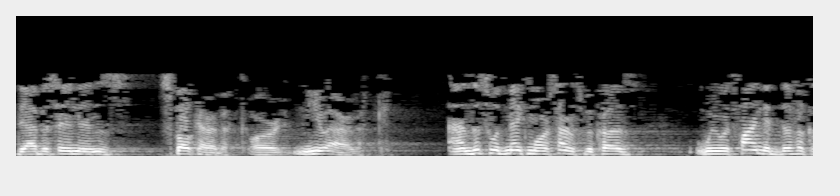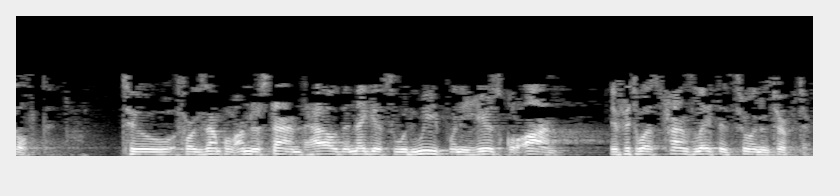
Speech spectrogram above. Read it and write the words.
the Abyssinians spoke Arabic or knew Arabic. And this would make more sense because we would find it difficult to, for example, understand how the Negus would weep when he hears Qur'an if it was translated through an interpreter.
